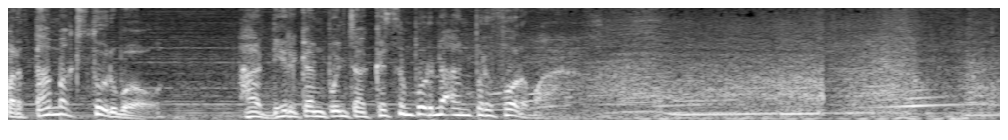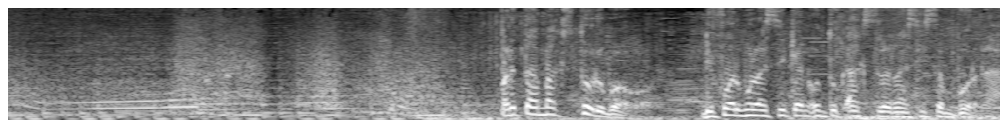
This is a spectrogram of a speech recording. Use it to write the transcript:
Pertamax Turbo hadirkan puncak kesempurnaan performa. Pertamax Turbo diformulasikan untuk akselerasi sempurna.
